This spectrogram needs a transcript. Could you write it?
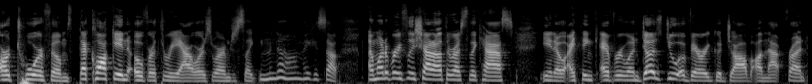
auteur films that clock in over three hours where I'm just like, mm, no, make it stop. I want to briefly shout out the rest of the cast. You know, I think everyone does do a very good job on that front.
